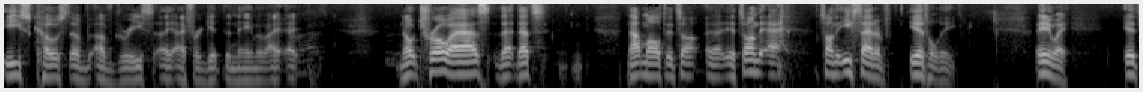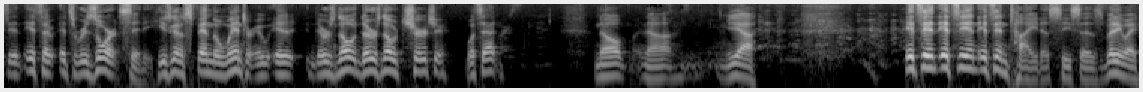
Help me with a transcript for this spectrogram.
east coast of, of Greece. I, I forget the name of it. No, Troas. That, that's not Malta. It's on, uh, it's, on the, uh, it's on the east side of Italy. Anyway, it's, it, it's, a, it's a resort city. He's going to spend the winter. It, it, there's, no, there's no church. What's that? No, no. Yeah it's in it's in it's in Titus, he says. But anyway,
